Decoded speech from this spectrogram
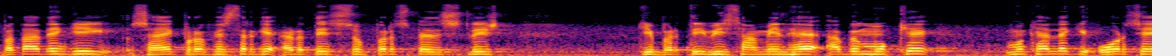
बता दें कि सहायक प्रोफेसर के अड़तीस सुपर स्पेशलिस्ट की भर्ती भी शामिल है। अब मुख्य मुख्यालय की ओर से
